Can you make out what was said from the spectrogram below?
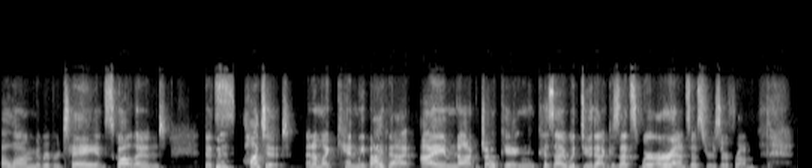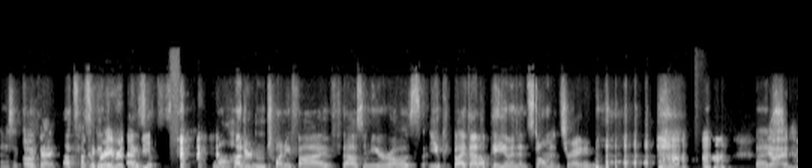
along the River Tay in Scotland that's hmm. haunted and I'm like, can we buy that? I am not joking because I would do that because that's where our ancestors are from. And I was like, okay, that sounds You're like braver than me. you know, 125,000 euros. You could buy that. I'll pay you in installments, right? uh-huh, uh-huh. But, yeah, and how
